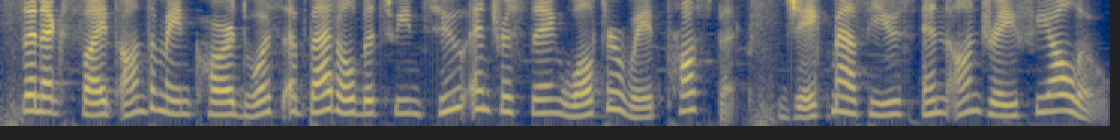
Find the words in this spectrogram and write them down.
The next fight on the main card was a battle between two interesting welterweight prospects, Jake Matthews and Andre Fialho.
